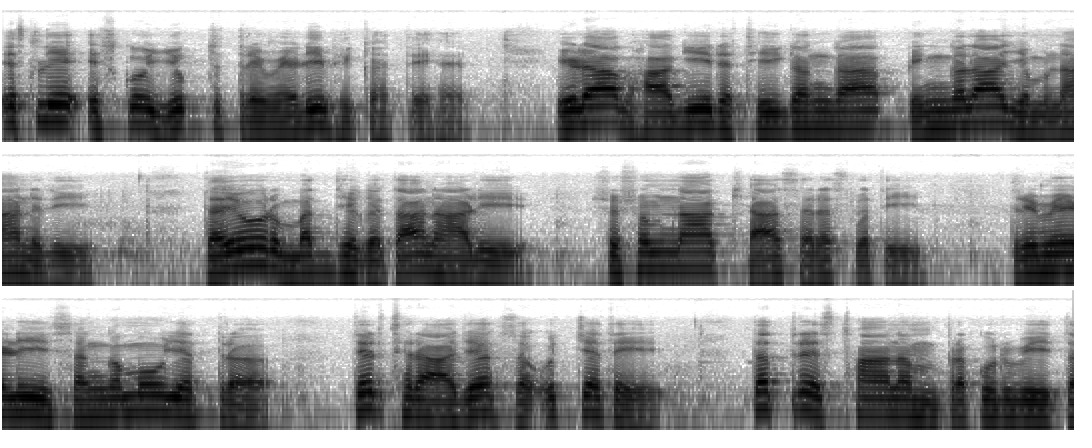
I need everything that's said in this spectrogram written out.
इसलिए इसको युक्त त्रिवेणी भी कहते हैं। इड़ा भागीरथी गंगा पिंगला, यमुना नदी, तयोर मध्य गता नाड़ी सुषुम्नाख्या सरस्वती, त्रिवेणी संगमो यत्र, तीर्थराज स उच्यते, तत्र स्थानम प्रकुर्वीत,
